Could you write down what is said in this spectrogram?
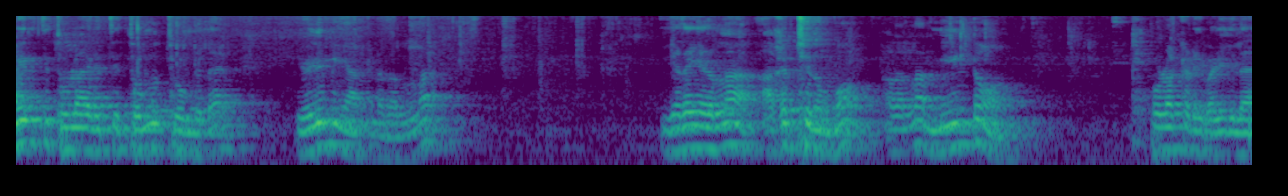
ஆயிரத்தி தொள்ளாயிரத்தி தொண்ணூற்றி ஒன்றில் எளிமையாக்கினதெல்லாம் எதையெல்லாம் அகற்றினோமோ அதெல்லாம் மீண்டும் புழக்கடை வழியில்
